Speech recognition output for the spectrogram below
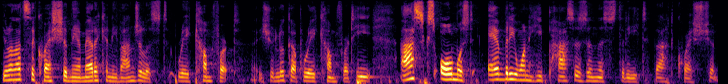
You know, that's the question the American evangelist, Ray Comfort, you should look up Ray Comfort. He asks almost everyone he passes in the street that question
